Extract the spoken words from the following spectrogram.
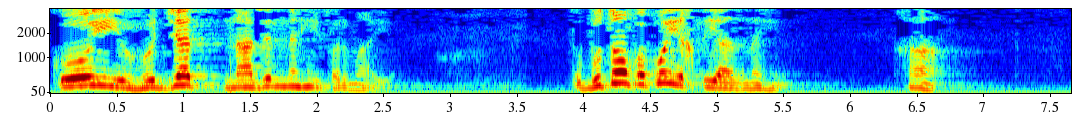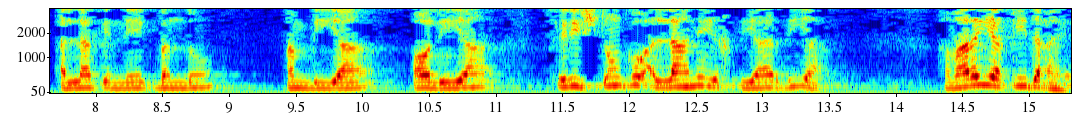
کوئی حجت نازل نہیں فرمائی۔ تو بتوں کو کوئی اختیار نہیں۔ ہاں اللہ کے نیک بندوں، انبیاء، اولیاء، فرشتوں کو اللہ نے اختیار دیا۔ ہمارا یہ عقیدہ ہے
